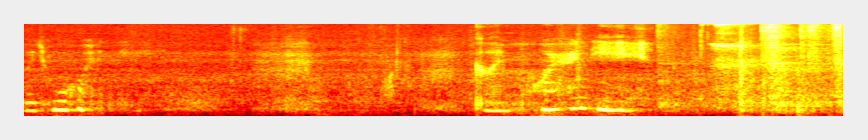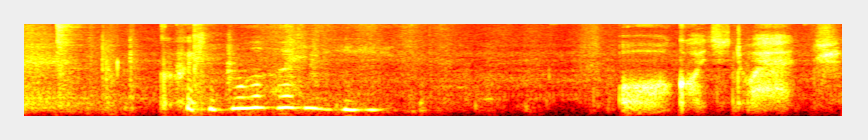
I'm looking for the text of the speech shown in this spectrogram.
Good morning. Good morning. Good morning. Oh, good stretch.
